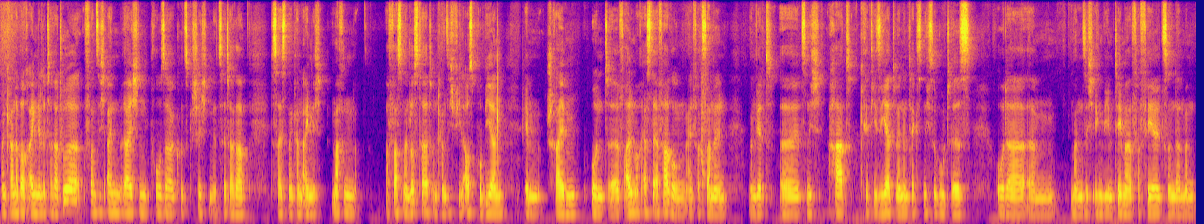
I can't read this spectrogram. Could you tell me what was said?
man kann aber auch eigene Literatur von sich einreichen, Prosa, Kurzgeschichten etc. Das heißt, man kann eigentlich machen, auf was man Lust hat und kann sich viel ausprobieren im Schreiben und äh, vor allem auch erste Erfahrungen einfach sammeln. Man wird äh, jetzt nicht hart kritisiert, wenn ein Text nicht so gut ist oder ähm, man sich irgendwie im Thema verfehlt, sondern man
